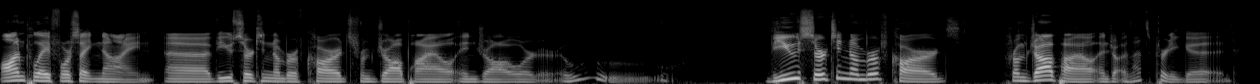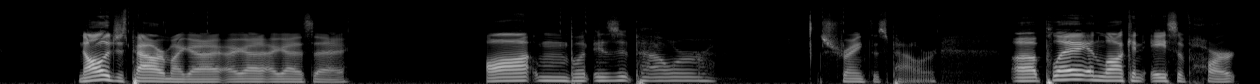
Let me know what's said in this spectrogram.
On play, Foresight 9. Uh, view certain number of cards from draw pile in draw order. Ooh. View certain number of cards from draw pile and draw. That's pretty good. Knowledge is power, my guy. I got. I gotta say. Uh, but is it power? Strength is power. Uh, play and lock an Ace of Heart.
